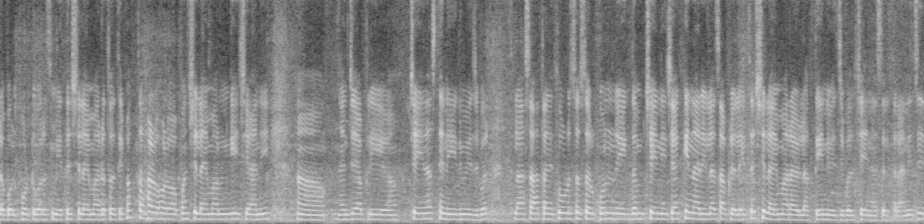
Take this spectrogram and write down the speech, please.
डबल फुटवरच मी इथं शिलाई मारत होते. फक्त हळूहळू आपण शिलाई मारून घ्यायची आणि जे आपली चेन असते ना इनविजिबल त्याला असं हाताने थोडंसं सरकून एकदम चेनीच्या किनारीलाच आपल्याला इथं शिलाई मारावी लागते. इनविजिबल चेन असेल तर. आणि जी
